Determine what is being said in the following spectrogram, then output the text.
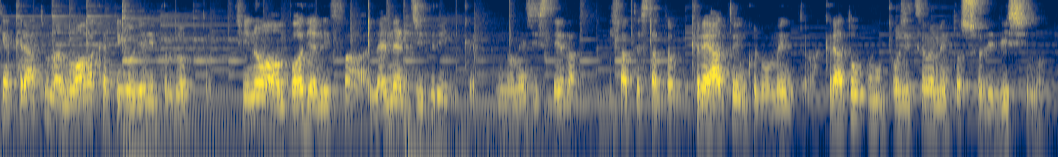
Perché ha creato una nuova categoria di prodotto. Fino a un po' di anni fa l'energy drink non esisteva, infatti è stato creato in quel momento, ha creato un posizionamento solidissimo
